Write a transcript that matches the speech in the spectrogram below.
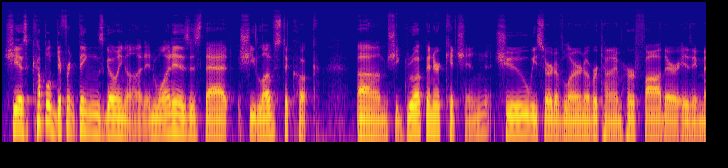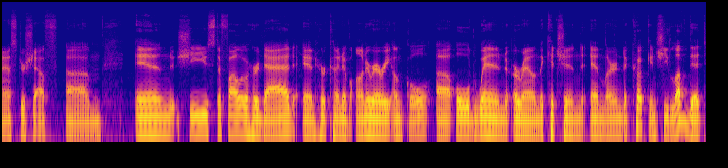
she has a couple different things going on, and one is is that she loves to cook. Um, she grew up in her kitchen. Chu, we sort of learn over time, her father is a master chef. Um, and she used to follow her dad and her kind of honorary uncle, uh, Old Wen, around the kitchen and learned to cook, and she loved it.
